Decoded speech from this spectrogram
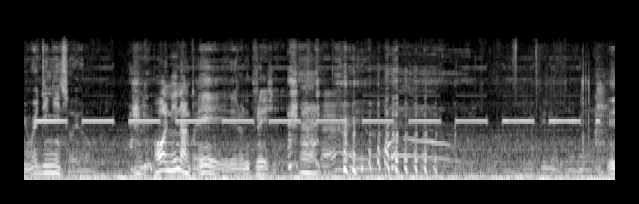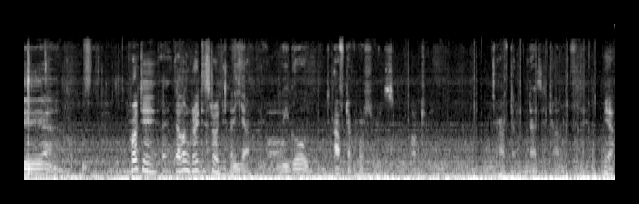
Ni wedding iso yo. Oh, nina ngwe. Eh, lero ni pressure. Eh, yeah. Proti along Great Road. Uh, yeah. We go after crossroads. Okay. After that's the town. Yeah.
